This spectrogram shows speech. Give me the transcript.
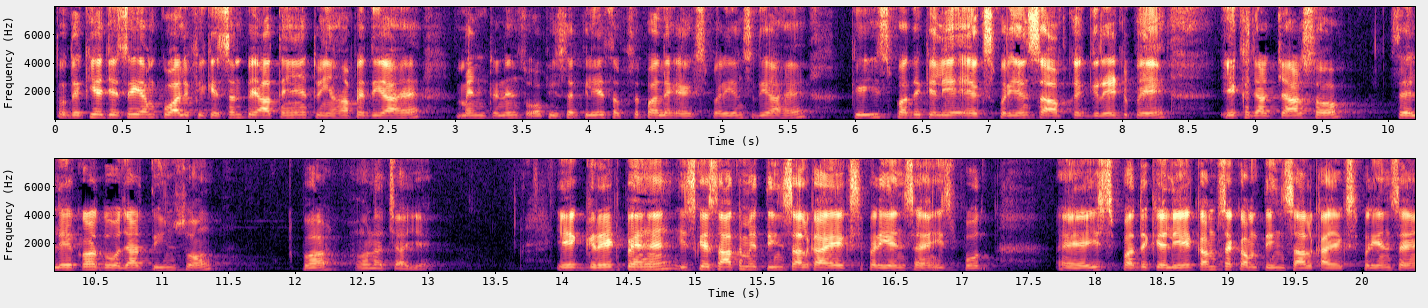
तो देखिए, जैसे ही हम क्वालिफिकेशन पे आते हैं तो यहाँ पे दिया है मेंटेनेंस ऑफिसर के लिए सबसे पहले एक्सपीरियंस दिया है कि इस पद के लिए एक्सपीरियंस आपके ग्रेड पे एक हज़ार चार सौ से लेकर दो हज़ार तीन सौ पर होना चाहिए। एक ग्रेड पे हैं। इसके साथ में तीन साल का एक्सपीरियंस है। इस पद इस पद के लिए कम से कम तीन साल का एक्सपीरियंस है।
